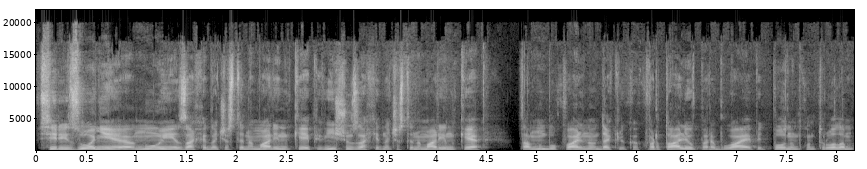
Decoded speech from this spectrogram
в сірій зоні. Ну і західна частина Мар'їнки, північно-західна частина Мар'їнки. Там ну буквально декілька кварталів перебуває під повним контролем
